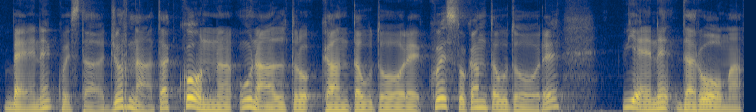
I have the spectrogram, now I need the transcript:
bene questa giornata con un altro cantautore. Questo cantautore viene da Roma.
